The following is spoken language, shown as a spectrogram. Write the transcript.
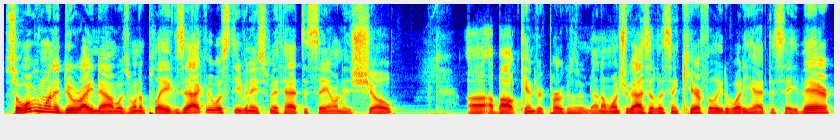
So what we want to do right now is want to play exactly what Stephen A. Smith had to say on his show uh, about Kendrick Perkins, and I want you guys to listen carefully to what he had to say there,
